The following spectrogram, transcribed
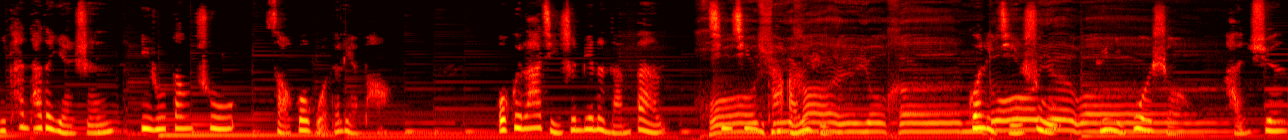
你看他的眼神一如当初扫过我的脸庞。我会拉紧身边的男伴，轻轻与他耳语。观礼结束，与你握手寒暄，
